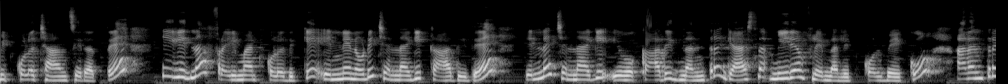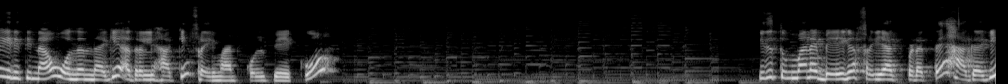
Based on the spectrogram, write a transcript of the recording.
ಬಿಟ್ಕೊಳ್ಳೋ ಚಾನ್ಸ್ ಇರುತ್ತೆ. ಈಗ ಇದನ್ನ ಫ್ರೈ ಮಾಡ್ಕೊಳ್ಳೋದಕ್ಕೆ ಎಣ್ಣೆ ನೋಡಿ ಚೆನ್ನಾಗಿ ಕಾದಿದೆ. ಎಣ್ಣೆ ಚೆನ್ನಾಗಿ ಕಾದಿದ ನಂತರ ಗ್ಯಾಸ್ನ ಮೀಡಿಯಂ ಫ್ಲೇಮ್ನಲ್ಲಿ ಇಟ್ಕೊಳ್ಬೇಕು. ಆನಂತರ ಈ ರೀತಿ ನಾವು ಒಂದೊಂದಾಗಿ ಅದರಲ್ಲಿ ಹಾಕಿ ಫ್ರೈ ಮಾಡ್ಕೊಳ್ಬೇಕು. ಇದು ತುಂಬಾ ಬೇಗ ಫ್ರೈ ಆಗಿಬಿಡತ್ತೆ. ಹಾಗಾಗಿ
